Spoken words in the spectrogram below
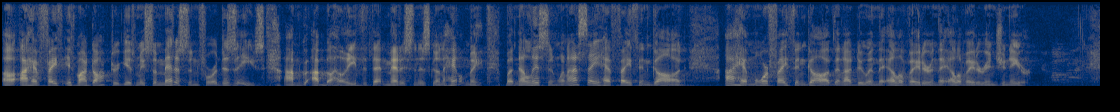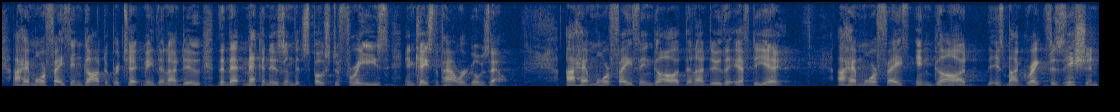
Uh, I have faith if my doctor gives me some medicine for a disease. I'm, I believe that that medicine is going to help me. But now listen, when I say have faith in God, I have more faith in God than I do in the elevator and the elevator engineer. I have more faith in God to protect me than I do than that mechanism that's supposed to freeze in case the power goes out. I have more faith in God than I do the FDA. I have more faith in God is my great physician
